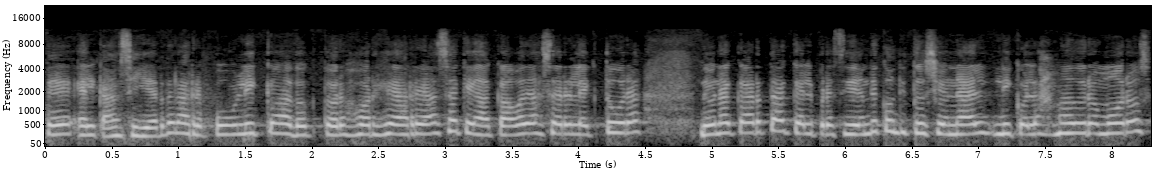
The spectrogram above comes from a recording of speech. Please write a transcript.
del canciller de la República, doctor Jorge Arreaza, quien acaba de hacer lectura de una carta que el presidente constitucional Nicolás Maduro Moros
